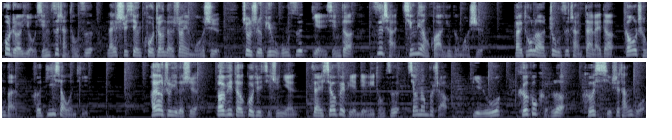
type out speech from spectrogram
或者有形资产投资来实现扩张的商业模式，正是苹果公司典型的资产轻量化运作模式，摆脱了重资产带来的高成本和低效问题。还要注意的是，巴菲特过去几十年在消费品领域投资相当不少，比如可口可乐和喜事糖果，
